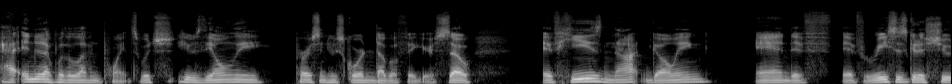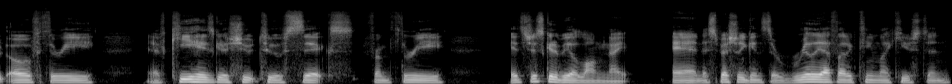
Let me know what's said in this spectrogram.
ha- ended up with 11 points, which he was the only person who scored in double figures. So if he's not going and if, if Reece is going to shoot 0 of 3 and if Kihei is going to shoot 2 of 6 from 3, it's just going to be a long night. And especially against a really athletic team like Houston,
